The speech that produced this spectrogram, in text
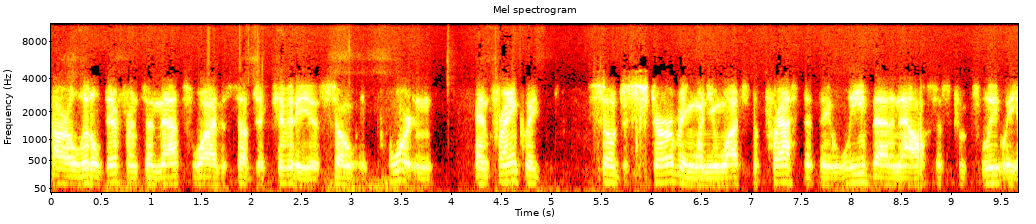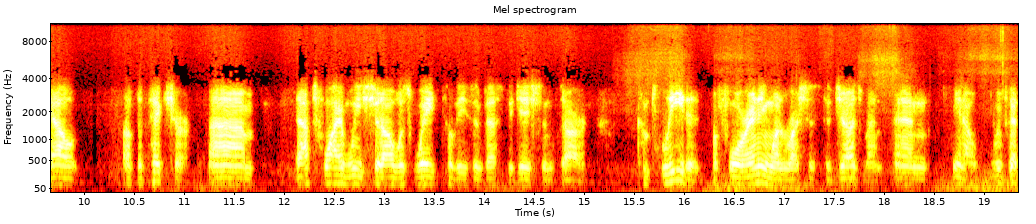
are a little different, and that's why the subjectivity is so important. And frankly, so disturbing when you watch the press that they leave that analysis completely out of the picture. Um, that's why we should always wait till these investigations are completed before anyone rushes to judgment. And you know, we've got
